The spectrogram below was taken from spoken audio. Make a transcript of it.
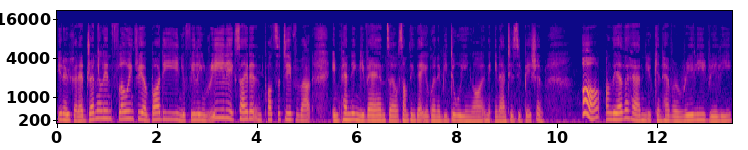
you know you've got adrenaline flowing through your body and you're feeling really excited and positive about impending events or something that you're going to be doing or in, in anticipation. Or on the other hand, you can have a really really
